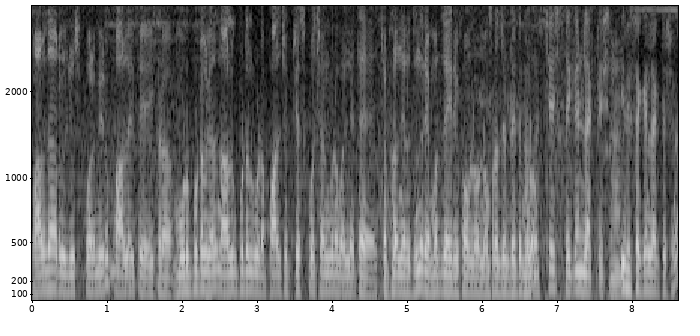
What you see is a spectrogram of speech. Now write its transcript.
పాలదారులు చూసుకోవాలి మీరు. పాలు అయితే ఇక్కడ మూడు పూటలు కాదు నాలుగు పూటలు కూడా పాలు చెక్ చేసుకోవచ్చు అని కూడా వాళ్ళు అయితే చెప్పడం జరుగుతుంది. రేమత్ డైరీ ఫామ్లో ఉన్నాం ప్రజెంట్ అయితే మనం. వచ్చేసి సెకండ్ లాక్టేషన్ ఇది సెకండ్ లాక్టేషన్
